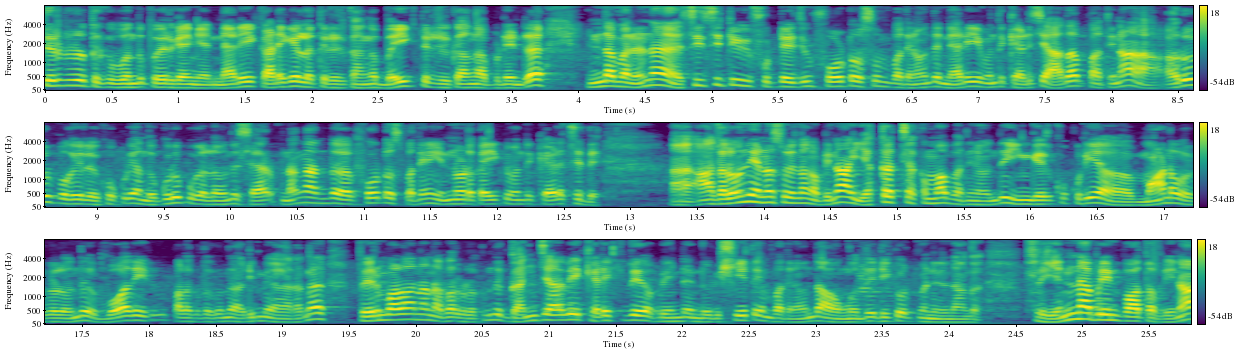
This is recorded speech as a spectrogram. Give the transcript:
திருடுறதுக்கு வந்து போயிருக்காங்க. நிறைய கடைகளில் திருடிருக்காங்க பைக் திருடிருக்காங்க அப்படின்ற இந்த மாதிரியான சிசிடிவி ஃபுட்டேஜும் ஃபோட்டோஸும் பார்த்தீங்கன்னா வந்து நிறைய வந்து கிடச்சி. அதை பார்த்தீங்கன்னா அரூர் பகுதியில் இருக்கக்கூடிய அந்த குரூப்புகளில் வந்து ஷேர் பண்ணாங்க. அந்த ஃபோட்டோஸ் பார்த்தீங்கன்னா என்னோடய கைக்கு வந்து கிடச்சிது. அதில் வந்து என்ன சொல்லியிருந்தாங்க அப்படின்னா எக்கச்சக்கமாக பார்த்தீங்கன்னா வந்து இங்கே இருக்கக்கூடிய மாணவர்கள் வந்து போதை பழக்கத்துக்கு வந்து அடிமையாகிறாங்க. பெரும்பாலான நபர்களுக்கு வந்து கஞ்சாவே கிடைக்குது அப்படின்ற இந்த விஷயத்தையும் பார்த்தீங்கன்னா வந்து அவங்க வந்து டிகோட் பண்ணியிருந்தாங்க. ஸோ என்ன அப்படின்னு பார்த்தோம் அப்படின்னா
